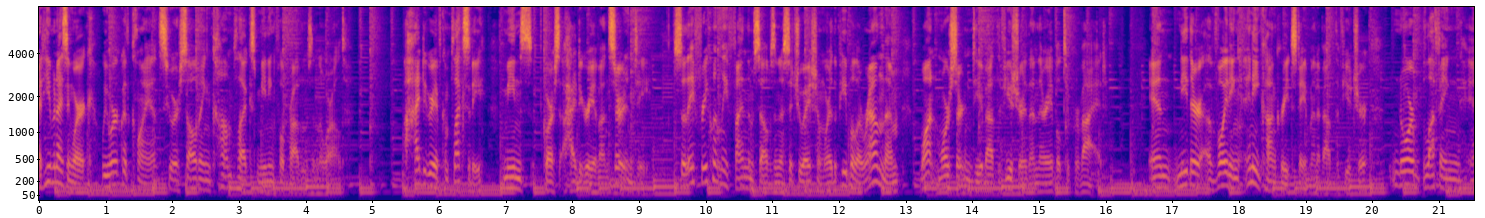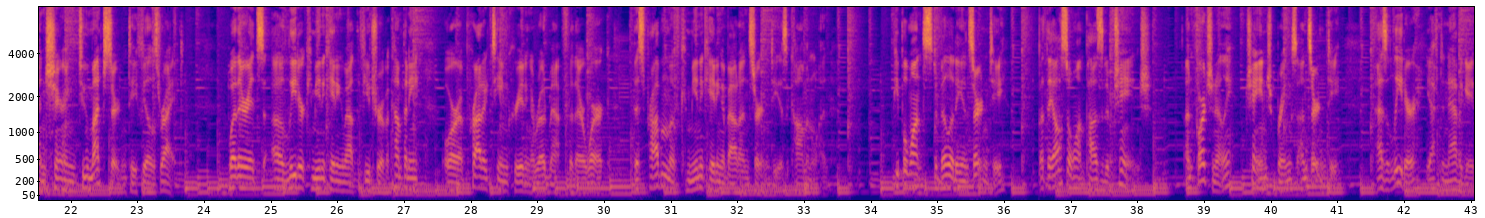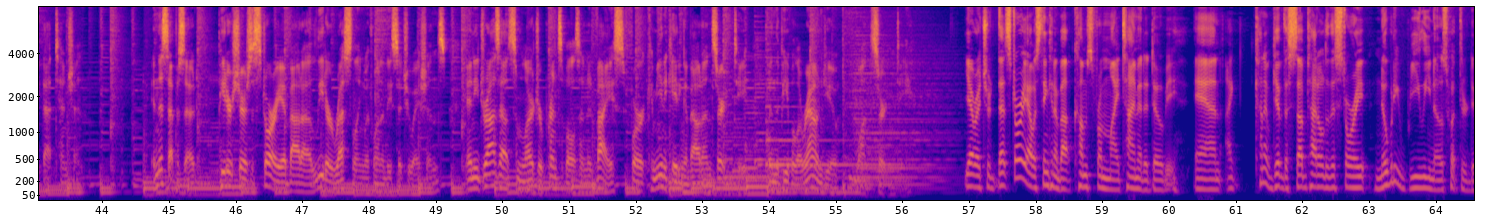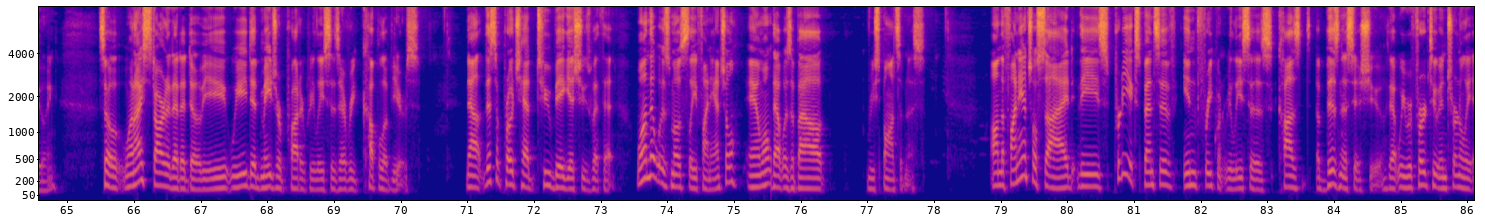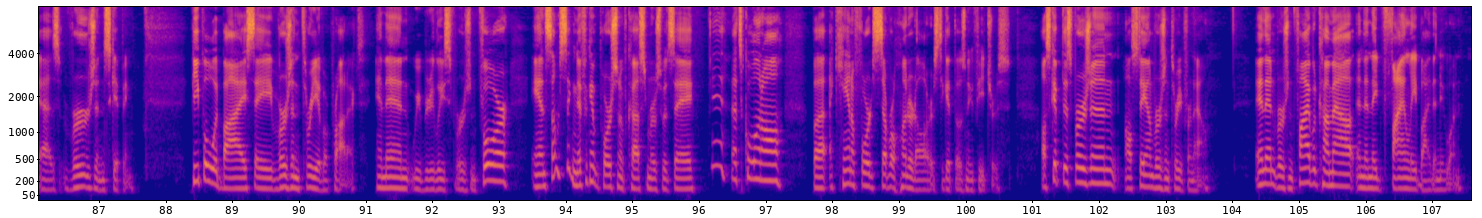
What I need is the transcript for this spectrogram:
At Humanizing Work, we work with clients who are solving complex, meaningful problems in the world. A high degree of complexity means, of course, a high degree of uncertainty. So they frequently find themselves in a situation where the people around them want more certainty about the future than they're able to provide. And neither avoiding any concrete statement about the future, nor bluffing and sharing too much certainty feels right. Whether it's a leader communicating about the future of a company or a product team creating a roadmap for their work, this problem of communicating about uncertainty is a common one. People want stability and certainty, but they also want positive change. Unfortunately, change brings uncertainty. As a leader, you have to navigate that tension. In this episode, Peter shares a story about a leader wrestling with one of these situations, and he draws out some larger principles and advice for communicating about uncertainty when the people around you want certainty. Yeah, Richard, that story I was thinking about comes from my time at Adobe, and I kind of give the subtitle to this story Nobody Really Knows What They're Doing. So, when I started at Adobe, we did major product releases every couple of years. Now, this approach had two big issues with it one that was mostly financial, and one that was about responsiveness. On the financial side, these pretty expensive, infrequent releases caused a business issue that we referred to internally as version skipping. People would buy, say, version 3 of a product, and then we release version 4, and some significant portion of customers would say, eh, that's cool and all, but I can't afford several hundred dollars to get those new features. I'll skip this version, I'll stay on version 3 for now. And then version 5 would come out, and then they'd finally buy the new one.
